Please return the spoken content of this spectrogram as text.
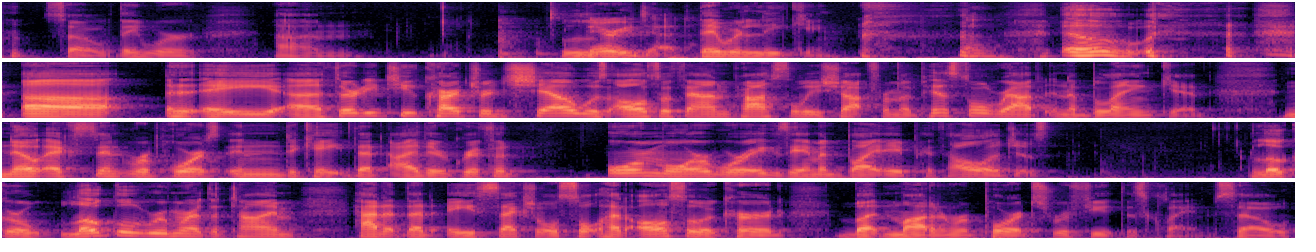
so they were um, Very dead. they were leaking. Oh. uh, a, uh 32 cartridge shell was also found, possibly shot from a pistol wrapped in a blanket. No extant reports indicate that either Griffin or Moore were examined by a pathologist. Local local rumor at the time had it that a sexual assault had also occurred, but modern reports refute this claim. So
